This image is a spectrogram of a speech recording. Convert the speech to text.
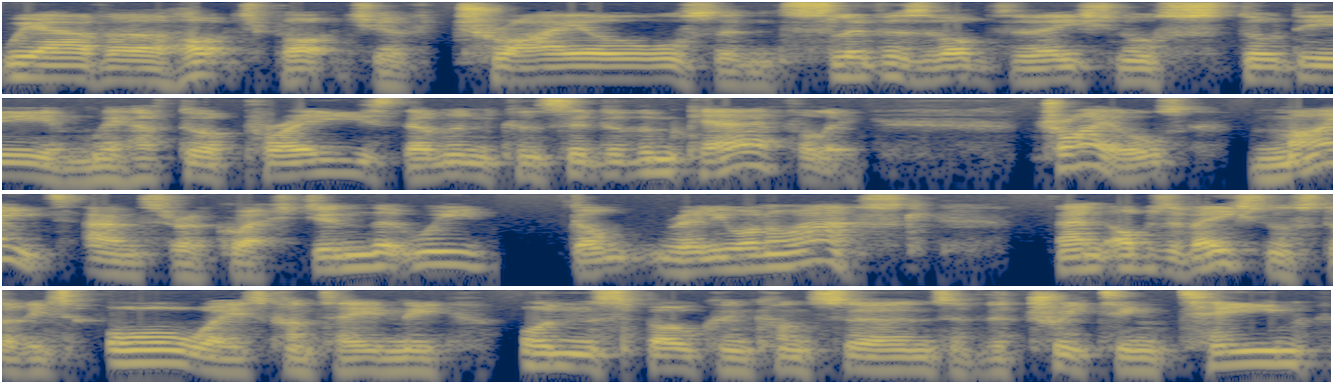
we have a hodgepodge of trials and slivers of observational study, and we have to appraise them and consider them carefully. Trials might answer a question that we don't really want to ask. And observational studies always contain the unspoken concerns of the treating team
